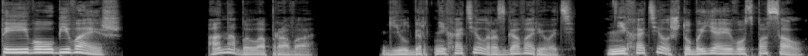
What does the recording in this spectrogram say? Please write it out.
«Ты его убиваешь». Она была права. Гилберт не хотел разговаривать, не хотел, чтобы я его спасал.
